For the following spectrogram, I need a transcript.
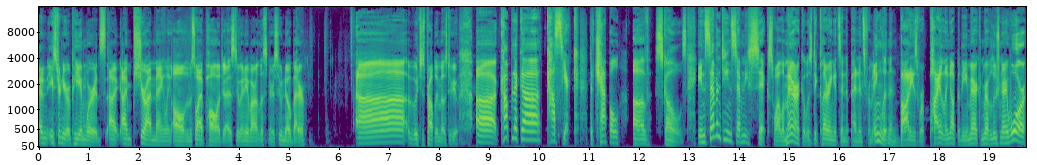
and Eastern European words. I, I'm sure I'm mangling all of them, so I apologize to any of our listeners who know better. Uh, which is probably most of you. Uh, Kaplika Kasiek, the Chapel of Skulls. In 1776, while America was declaring its independence from England and bodies were piling up in the American Revolutionary War,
